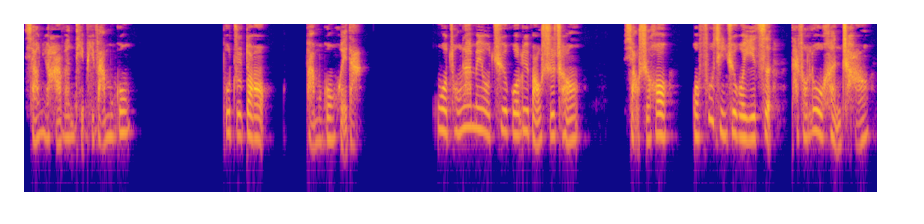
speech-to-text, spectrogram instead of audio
小女孩问铁皮伐木工。不知道，伐木工回答。我从来没有去过绿宝石城。小时候，我父亲去过一次。他说路很长，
